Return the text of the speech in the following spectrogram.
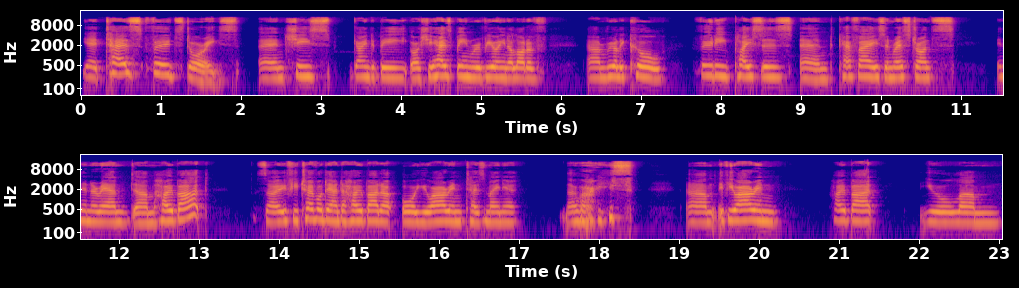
yeah, Taz Food Stories, and she's going to be, or she has been reviewing a lot of um, really cool foodie places and cafes and restaurants in and around um, Hobart. So if you travel down to Hobart or you are in Tasmania, no worries. Um, if you are in Hobart, you'll um,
